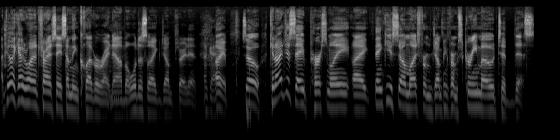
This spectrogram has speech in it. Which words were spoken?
I feel like I want to try to say something clever right now, but we'll just like jump straight in. Okay. Okay. So, can I just say personally, like, thank you so much from jumping from screamo to this.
